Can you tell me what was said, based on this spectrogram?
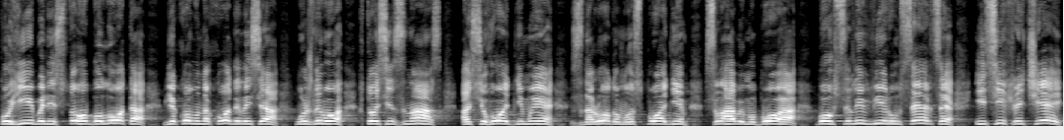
погибелі, з того болота, в якому знаходилися, можливо, хтось із нас. А сьогодні ми з народом Господнім славимо Бога. Бог вселив віру в серце, і цих речей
